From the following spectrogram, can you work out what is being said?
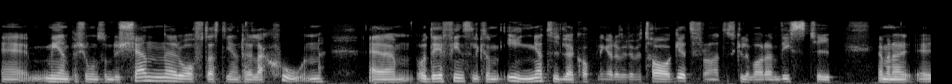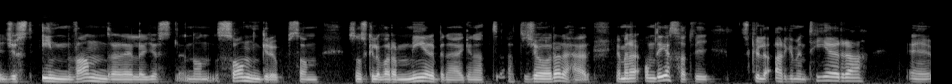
Eh, med en person som du känner och oftast i en relation. Ehm, och det finns liksom inga tydliga kopplingar överhuvudtaget från att det skulle vara en viss typ, jag menar eh, just invandrare eller just någon sån grupp som, som skulle vara mer benägen att, att göra det här. Jag menar om det är så att vi skulle argumentera Eh,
